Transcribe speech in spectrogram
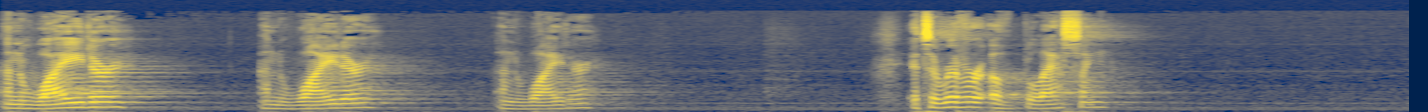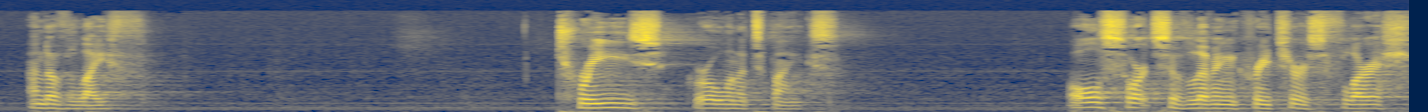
and wider and wider and wider. It's a river of blessing and of life. Trees grow on its banks. All sorts of living creatures flourish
